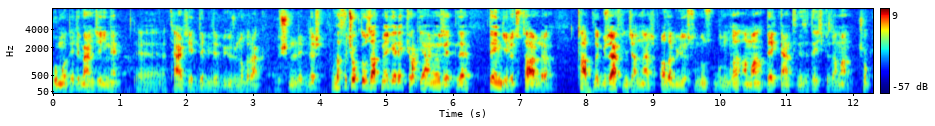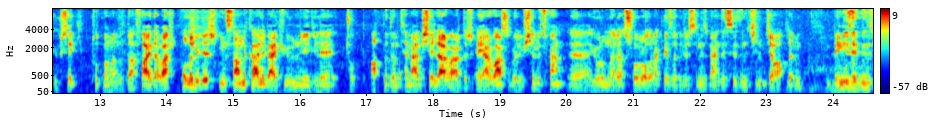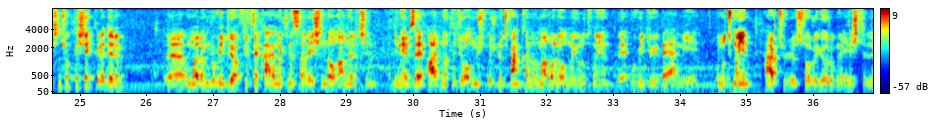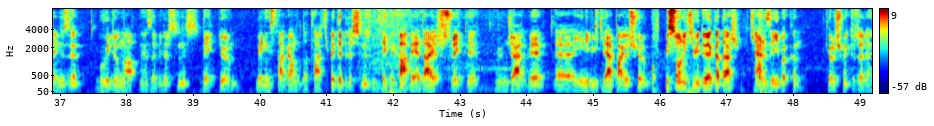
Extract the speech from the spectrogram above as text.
bu modeli bence yine e, tercih edilebilir bir ürün olarak düşünülebilir. Lafı çok da uzatmaya gerek yok. Yani özetle dengeli, tutarlı, tatlı, güzel fincanlar alabiliyorsunuz bununla ama beklentinizi de hiçbir zaman çok yüksek tutmamanızda fayda var. Olabilir insanlık hali belki ürünle ilgili çok atladığım temel bir şeyler vardır. Eğer varsa böyle bir şey lütfen e, yorumlara soru olarak yazabilirsiniz. Ben de sizin için cevaplarım. Beni izlediğiniz için çok teşekkür ederim. E, umarım bu video filtre kahve makinesi arayışında olanlar için bir nebze aydınlatıcı olmuştur. Lütfen kanalıma abone olmayı unutmayın ve bu videoyu beğenmeyi unutmayın. Her türlü soru, yorum ve eleştirilerinizi bu videonun altına yazabilirsiniz. Bekliyorum. Beni Instagram'da da takip edebilirsiniz. Nitelikli kahveye dair sürekli güncel ve e, yeni bilgiler paylaşıyorum. Bir sonraki videoya kadar kendinize iyi bakın. Görüşmek üzere.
